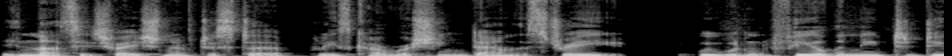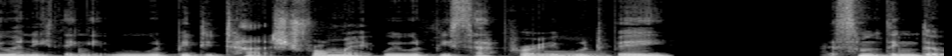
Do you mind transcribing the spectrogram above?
in that situation of just a police car rushing down the street, we wouldn't feel the need to do anything. We would be detached from it. We would be separate. Mm. It would mm. be something that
